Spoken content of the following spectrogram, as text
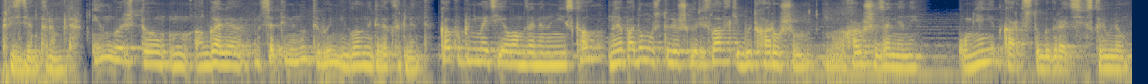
президента Рамблер. И он говорит, что Галя, с этой минуты вы не главный редактор ленты. Как вы понимаете, я вам замену не искал, но я подумал, что Леша Гориславский будет хорошим, э, хорошей заменой. У меня нет карт, чтобы играть с Кремлем.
